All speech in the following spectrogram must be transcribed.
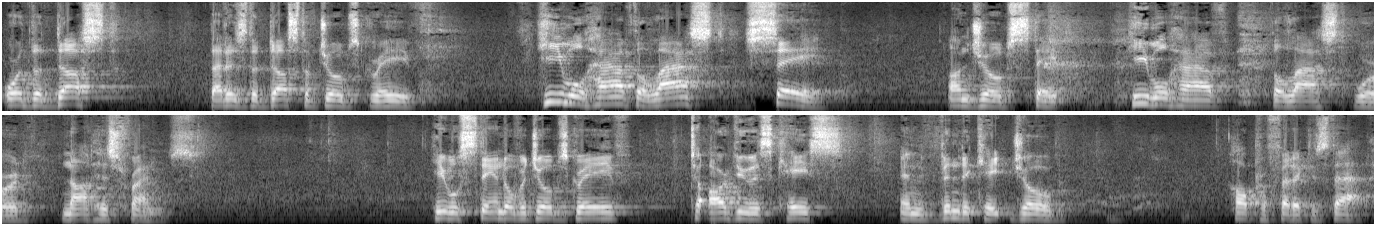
or the dust that is the dust of Job's grave. He will have the last say on Job's state. He will have the last word, not his friends. He will stand over Job's grave to argue his case and vindicate Job. How prophetic is that?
